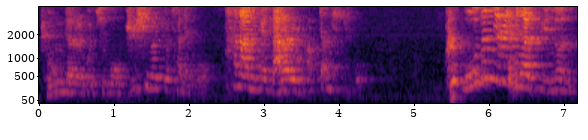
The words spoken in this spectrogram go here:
병자를 고치고 귀신을 쫓아내고 하나님의 나라를 확장시키고 그 모든 일을 행할 수 있는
